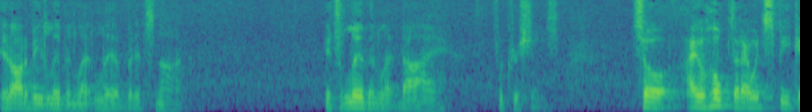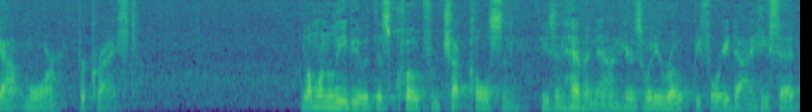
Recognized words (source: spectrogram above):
it ought to be live and let live, but it's not. It's live and let die for Christians. So I hope that I would speak out more for Christ. I want to leave you with this quote from Chuck Colson. He's in heaven now, and here's what he wrote before he died. He said,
